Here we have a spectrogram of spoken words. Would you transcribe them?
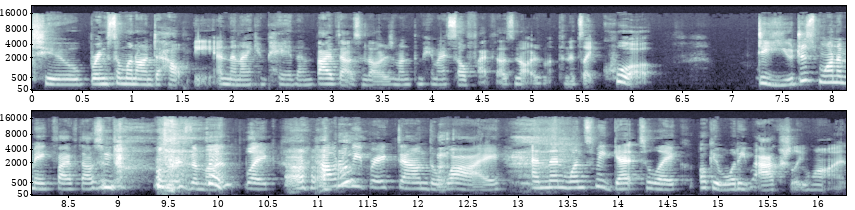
to bring someone on to help me. And then I can pay them $5,000 a month and pay myself $5,000 a month. And it's like, cool do you just want to make $5,000 a month? like, how do we break down the why? And then once we get to like, okay, what do you actually want?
